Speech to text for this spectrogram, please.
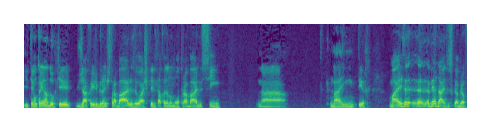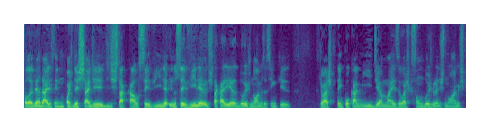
E tem um treinador que já fez grandes trabalhos, eu acho que ele está fazendo um bom trabalho, sim, na, na Inter. Mas é, é, é, verdade, isso que o Gabriel falou é verdade, assim, não pode deixar de, de destacar o Sevilha. E no Sevilha eu destacaria dois nomes assim que, que eu acho que tem pouca mídia, mas eu acho que são dois grandes nomes.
